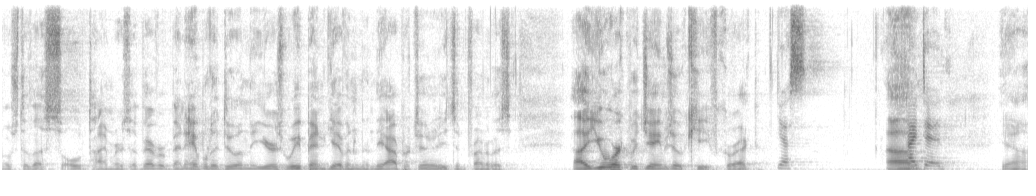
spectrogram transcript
most of us old timers have ever been able to do in the years we've been given and the opportunities in front of us. Uh, you worked with James O'Keefe, correct? Yes, um, I did. Yeah,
